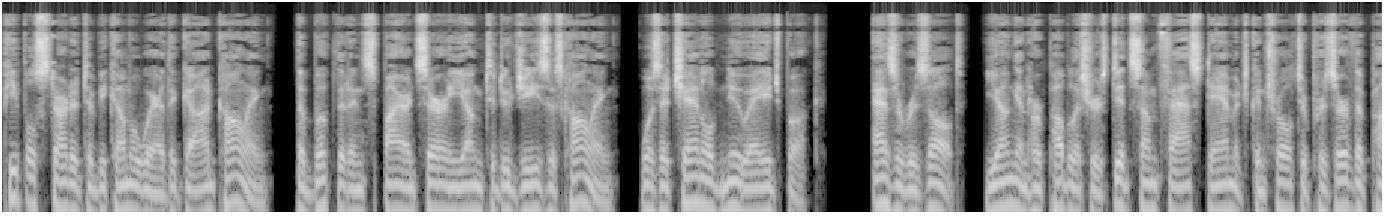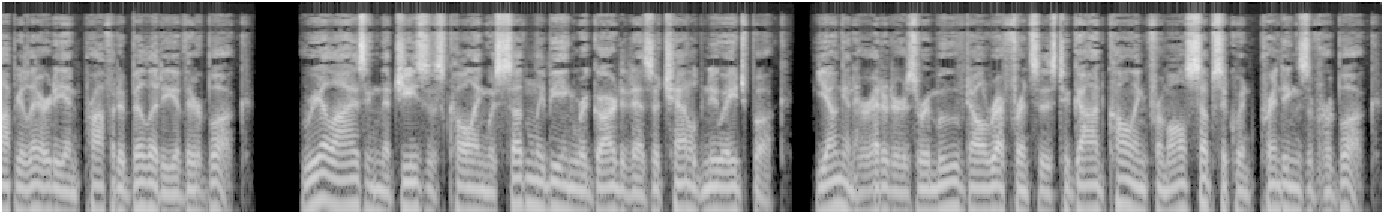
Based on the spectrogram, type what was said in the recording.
people started to become aware that God Calling, the book that inspired Sarah Young to do Jesus Calling, was a channeled New Age book. As a result, Young and her publishers did some fast damage control to preserve the popularity and profitability of their book. Realizing that Jesus Calling was suddenly being regarded as a channeled New Age book, Young and her editors removed all references to God Calling from all subsequent printings of her book.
